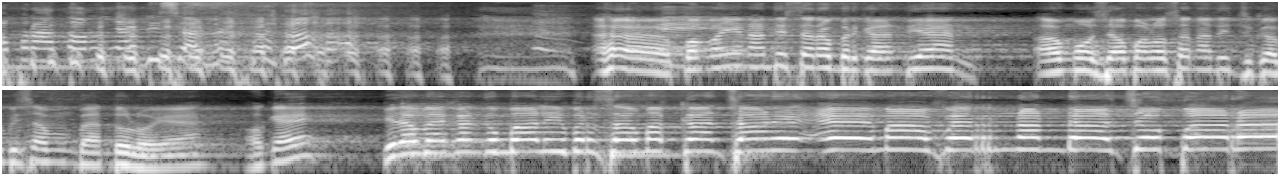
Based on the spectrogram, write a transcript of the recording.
operatornya di sana. Eh, Pokoknya nanti secara bergantian eh, Moza Palosa nanti juga bisa membantu lo ya. Oke? Kita akan kembali bersama kancane Emma Fernanda Jepara.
